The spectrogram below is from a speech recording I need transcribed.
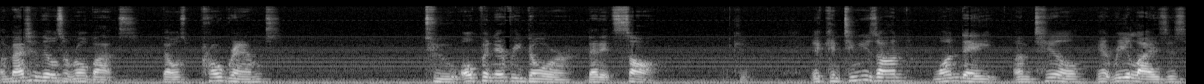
imagine there was a robot that was programmed to open every door that it saw. Okay. It continues on one day until it realizes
